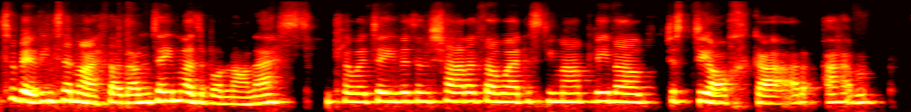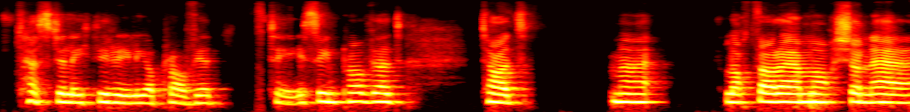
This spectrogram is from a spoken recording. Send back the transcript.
to be, fi'n teimlo eitha dan deimlad y bod yn onest. Clywed David yn siarad fel wedys ti mabli, fel just diolchgar am testylaethu rili really, o profiad ti. Sy'n profiad, tod, mae lot fawr o emosiynau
